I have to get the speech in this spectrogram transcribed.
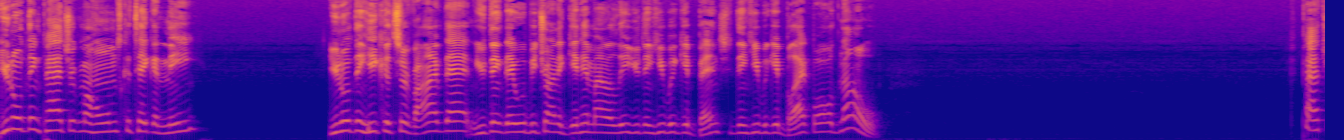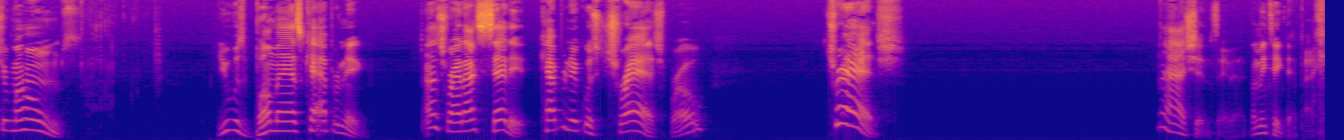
You don't think Patrick Mahomes could take a knee? You don't think he could survive that? You think they would be trying to get him out of the league? You think he would get benched? You think he would get blackballed? No. Patrick Mahomes. You was bum ass Kaepernick. That's right, I said it. Kaepernick was trash, bro. Trash. Nah, I shouldn't say that. Let me take that back.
